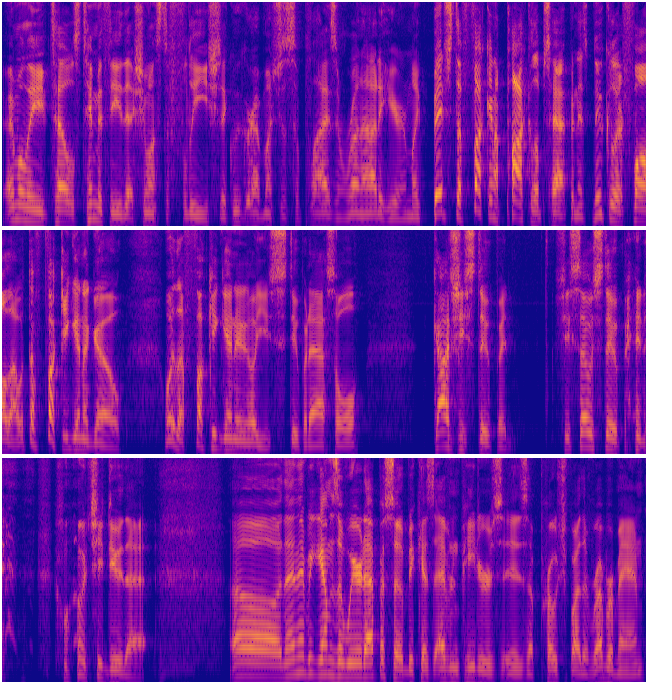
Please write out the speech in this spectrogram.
Emily tells Timothy that she wants to flee. She's like, "We grab a bunch of supplies and run out of here." I'm like, "Bitch, the fucking apocalypse happened. It's nuclear fallout. What the fuck are you gonna go? Where the fuck are you gonna go, you stupid asshole?" God, she's stupid. She's so stupid. Why would she do that? Oh, and then it becomes a weird episode because Evan Peters is approached by the rubber man,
